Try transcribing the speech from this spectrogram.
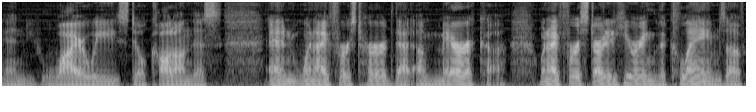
and why are we still caught on this? And when I first heard that America, when I first started hearing the claims of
